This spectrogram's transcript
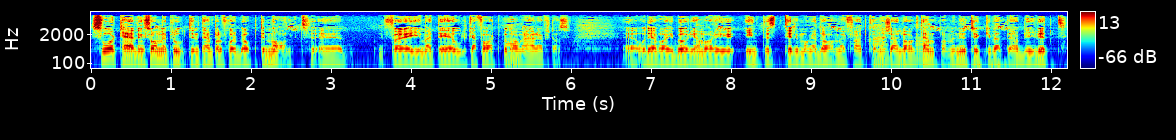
svårt tävlingsform med proteintempo att få det bli optimalt. Eh, för i och med att det är olika fart på damerna här förstås. Eh, och det var i början var det ju inte tillräckligt många damer för att kunna köra lagtempo. Men nu tycker vi att det har blivit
